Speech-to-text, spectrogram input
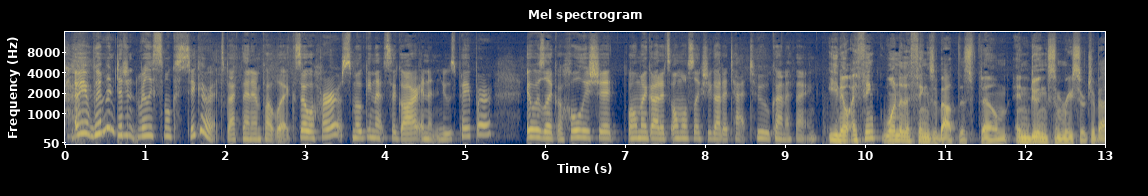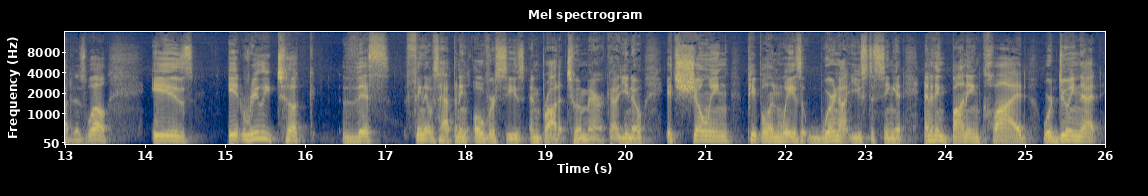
I mean, women didn't really smoke cigarettes back then in public. So her smoking that cigar in a newspaper, it was like a holy shit, oh my god, it's almost like she got a tattoo kind of thing. You know, I think one of the things about this film and doing some research about it as well is it really took this thing that was happening overseas and brought it to America. You know, it's showing people in ways that we're not used to seeing it. And I think Bonnie and Clyde were doing that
